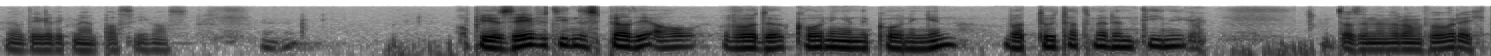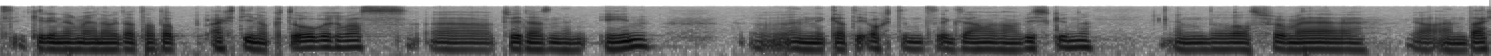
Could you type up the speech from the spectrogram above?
wel degelijk mijn passie was. Op je zeventiende speelde je al voor de koning en de koningin. Wat doet dat met een tiener? Het was een enorm voorrecht. Ik herinner mij nog dat dat op 18 oktober was, uh, 2001. Uh, en ik had die ochtend examen van wiskunde. En dat was voor mij ja, een dag,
